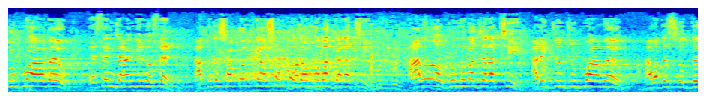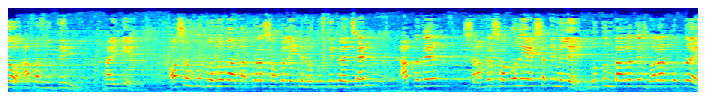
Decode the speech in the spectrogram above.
যুগ্ম আহ্বায়ক এস এম জাহাঙ্গীর হোসেন। আপনাদের সকলকে অসংখ্য ধন্যবাদ জানাচ্ছি। আরও ধন্যবাদ জানাচ্ছি আরেকজন যুগ্ম আহ্বায়ক, আমাদের শ্রদ্ধেয় আফাজউদ্দিন ভাইকে। অসংখ্য ধন্যবাদ, আপনারা সকলে এখানে উপস্থিত হয়েছেন। আপনাদের আমরা সকলে একসাথে মিলে নতুন বাংলাদেশ গড়ার প্রত্যয়ে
